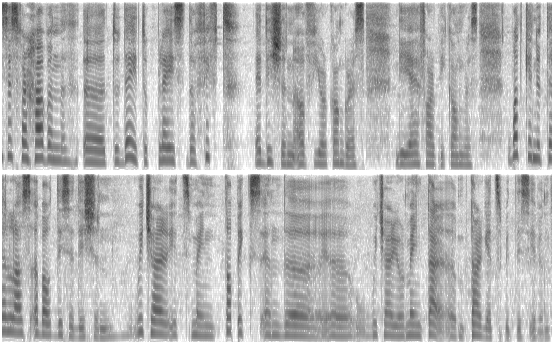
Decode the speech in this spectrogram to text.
Mrs. Verhaegen, uh, today took place the fifth edition of your Congress, the EFRP Congress. What can you tell us about this edition? Which are its main topics and uh, uh, which are your main tar um, targets with this event?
